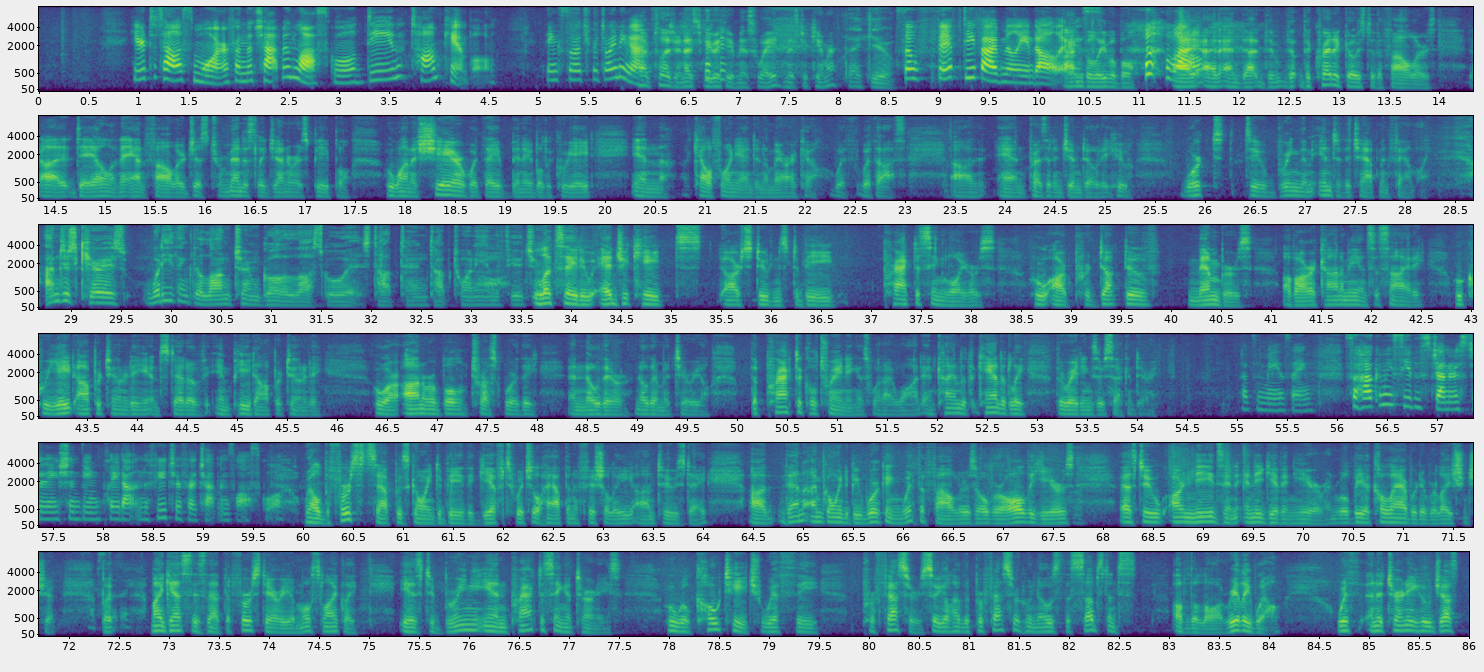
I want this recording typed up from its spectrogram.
Here to tell us more from the Chapman Law School, Dean Tom Campbell. Thanks so much for joining us. My pleasure. Nice to be with you, Miss Wade, Mr. Kimmer. Thank you. So $55 million. Unbelievable. wow. I, and and uh, the, the credit goes to the Fowlers. Uh, Dale and Ann Fowler, just tremendously generous people who want to share what they've been able to create in California and in America with, with us. Uh, and President Jim Doti, who worked to bring them into the Chapman family. I'm just curious, what do you think the long term goal of law school is? Top 10, top 20 in the future? Let's say to educate our students to be practicing lawyers who are productive members of our economy and society, who create opportunity instead of impede opportunity, who are honorable, trustworthy, and know their, know their material. The practical training is what I want, and kind of, candidly, the ratings are secondary. That's amazing. So how can we see this generous donation being played out in the future for Chapman's Law School? Well, the first step is going to be the gift, which will happen officially on Tuesday. Uh, then I'm going to be working with the Fowlers over all the years as to our needs in any given year, and will be a collaborative relationship. Absolutely. But my guess is that the first area, most likely, is to bring in practicing attorneys who will co-teach with the professors. So you'll have the professor who knows the substance of the law really well, with an attorney who just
